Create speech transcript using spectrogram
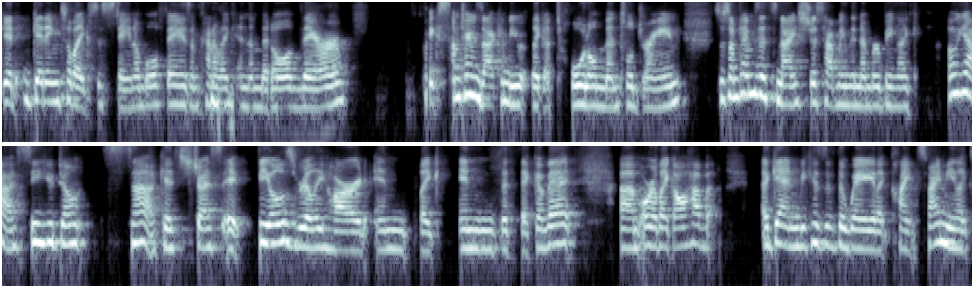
get getting to like sustainable phase. I'm kind of like mm-hmm. in the middle of there. Like sometimes that can be like a total mental drain. So sometimes it's nice just having the number being like, oh yeah, see, you don't suck. It's just it feels really hard in like in the thick of it. Um, or like I'll have again because of the way like clients find me like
